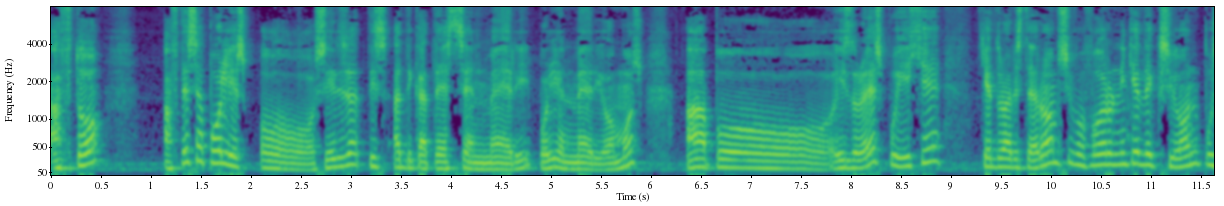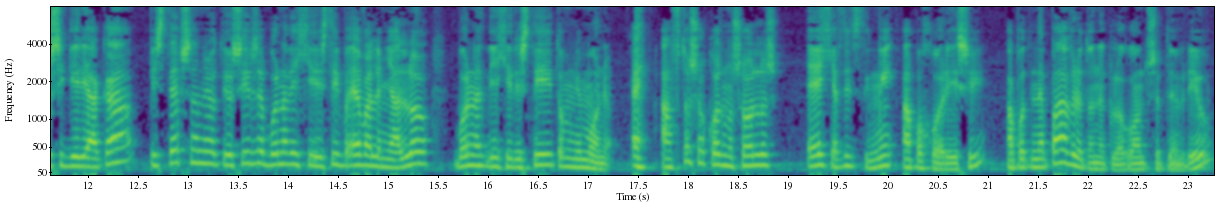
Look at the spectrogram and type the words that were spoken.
αυτό, αυτές οι απώλειες ο ΣΥΡΙΖΑ τις αντικατέστησε εν μέρη, πολύ εν μέρη όμως, από εισρωές που είχε κεντροαριστερών ψηφοφόρων ή και δεξιών που συγκυριακά πιστέψανε ότι ο ΣΥΡΙΖΑ μπορεί να διαχειριστεί, έβαλε μυαλό, μπορεί να διαχειριστεί το μνημόνιο. Ε, αυτός ο κόσμος όλος έχει αυτή τη στιγμή αποχωρήσει από την επαύριο των εκλογών του Σεπτεμβρίου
